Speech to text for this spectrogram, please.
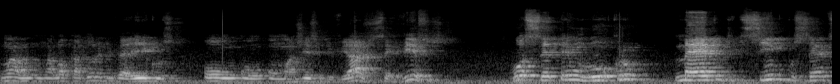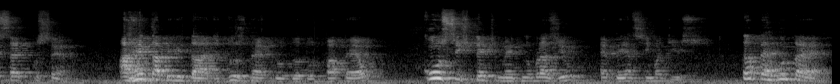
uma, uma locadora de veículos ou, ou uma agência de viagens, serviços, você tem um lucro médio de 5%, 7%. A rentabilidade dos, né, do, do, do papel, consistentemente no Brasil, é bem acima disso. Então a pergunta é:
